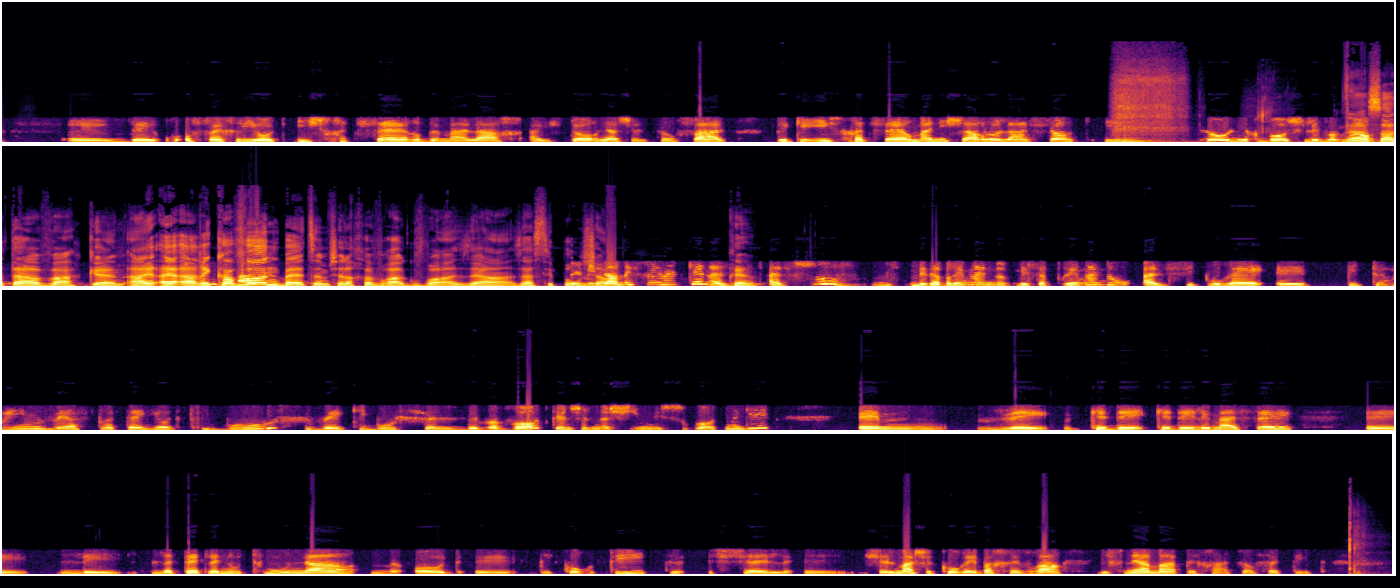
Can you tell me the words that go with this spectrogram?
אה, זה הופך להיות איש חצר במהלך ההיסטוריה של צרפת, וכאיש חצר, מה נשאר לו לעשות אם לא לכבוש לבבות? לעשות אהבה, כן. הריקבון בעצם של החברה הגבוהה, זה הסיפור שם. במידה מסוימת, כן. כן. אז שוב, מדברים לנו, מספרים לנו על סיפורי אה, פיתויים ואסטרטגיות כיבוש וכיבוש של לבבות, כן, של נשים נסוגות נגיד, אמ, וכדי למעשה אה, לתת לנו תמונה מאוד אה, ביקורתית של, אה, של מה שקורה בחברה לפני המהפכה הצרפתית,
